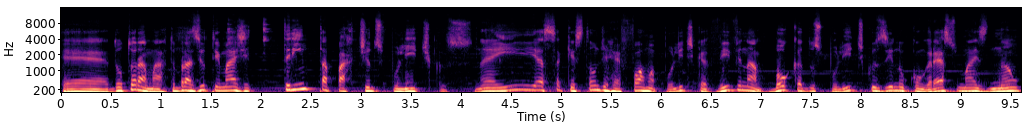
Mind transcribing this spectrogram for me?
É, doutora Marta, o Brasil tem mais de 30 partidos políticos, né? E essa questão de reforma política vive na boca dos políticos e no Congresso, mas não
